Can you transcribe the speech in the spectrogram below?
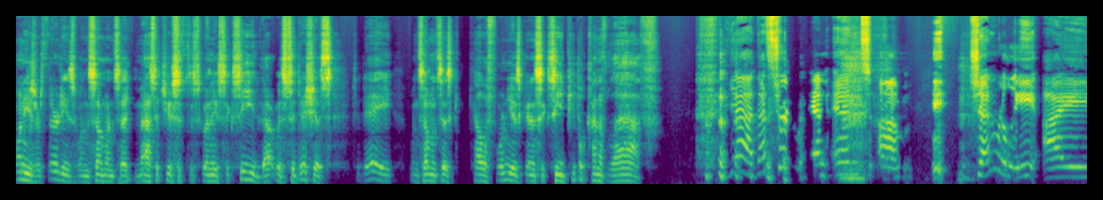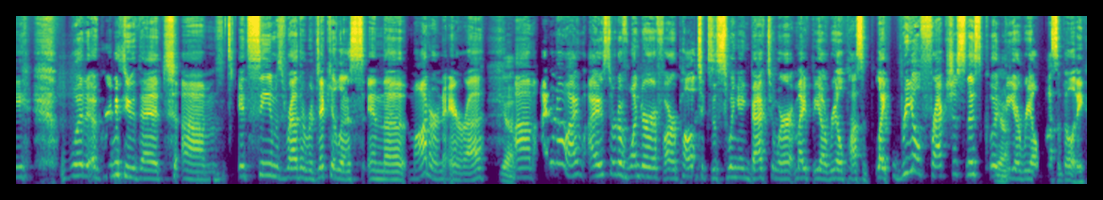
or 30s, when someone said Massachusetts is going to succeed, that was seditious. Today, when someone says California is going to succeed, people kind of laugh yeah, that's true. And and um, it, generally, I would agree with you that um, it seems rather ridiculous in the modern era. Yeah. Um, I don't know. I, I sort of wonder if our politics is swinging back to where it might be a real possible, like real fractiousness could yeah. be a real possibility.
